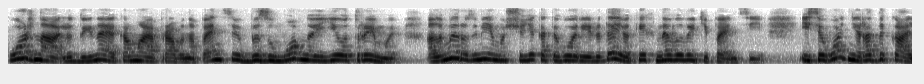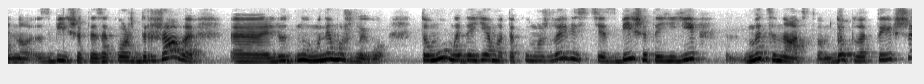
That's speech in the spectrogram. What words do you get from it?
кожна людина, яка має право на пенсію, безумовно її отримує. Але ми розуміємо, що є категорії людей, у яких невеликі пенсії, і сьогодні радикально збільшити за кошт держави е, ну, неможливо. Тому ми даємо таку можливість збільшити її меценатством, доплативши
